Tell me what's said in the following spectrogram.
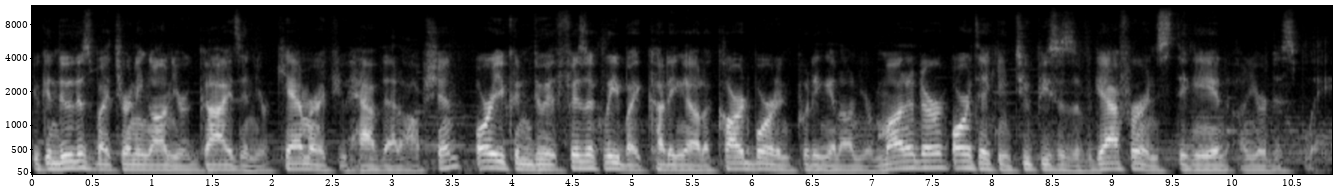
You can do this by turning on your guides in your camera if you have that option, or you can do it physically by cutting out a cardboard and putting it on your monitor, or taking two pieces of gaffer and sticking it on your display.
